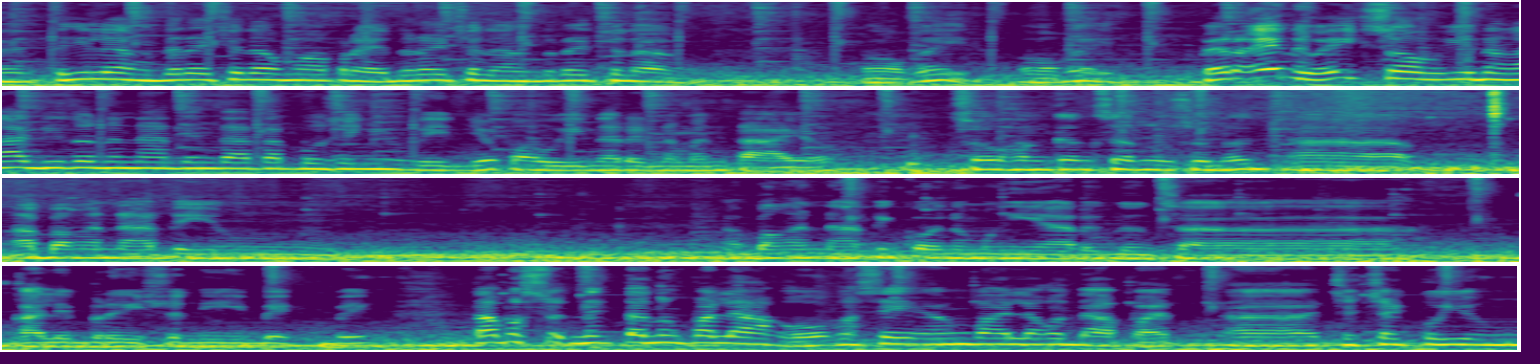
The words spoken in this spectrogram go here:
Eh, Sige lang, diretso lang mga pre. Diretso lang, diretso lang. Okay, okay. Pero anyway, so yun na nga, dito na natin tatapusin yung video. Pauwi na rin naman tayo. So hanggang sa susunod, ah, abangan natin yung abangan natin kung ano mangyayari dun sa calibration ni Bekbek. Tapos nagtanong pala ako kasi ang bala ko dapat uh, check ko yung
